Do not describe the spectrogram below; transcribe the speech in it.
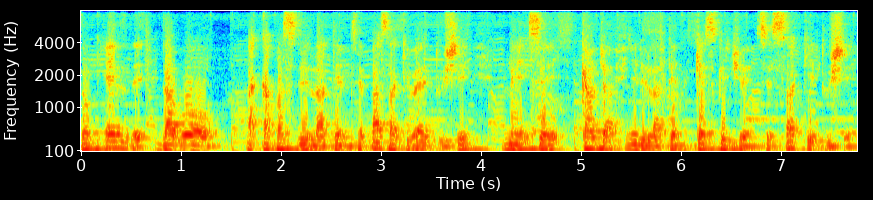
Donc, d'abord, la capacité de l'atteindre, c'est pas ça qui va être touché, mais c'est quand tu as fini de l'atteindre, qu'est-ce que tu es? C'est ça qui est touché.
